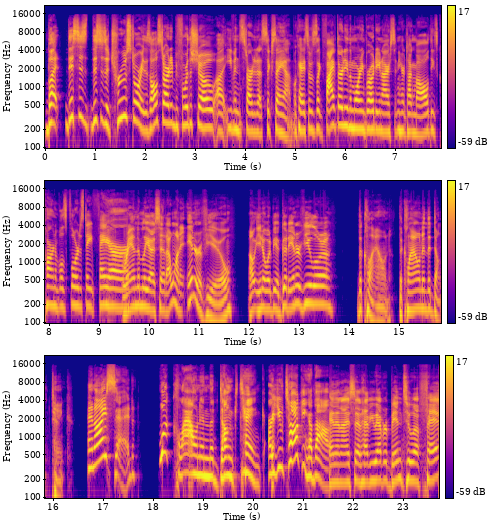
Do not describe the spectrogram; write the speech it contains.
But this is this is a true story. This all started before the show uh, even started at 6 a.m. Okay, so it's like 5:30 in the morning. Brody and I are sitting here talking about all these carnivals, Florida State Fair. Randomly, I said, I want to interview. Oh, you know what would be a good interview, Laura? The clown. The clown in the dunk tank. And I said, What clown in the dunk tank are you talking about? And then I said, Have you ever been to a fair?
